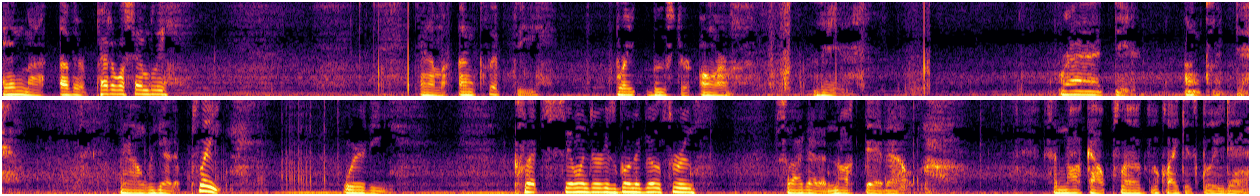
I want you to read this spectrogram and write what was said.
in my other pedal assembly. And I'm going to unclip the brake booster arm there. Right there. Unclip that. Now we got a plate where the clutch cylinder is going to go through. So I got to knock that out. It's a knockout plug. Look like it's glued in.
